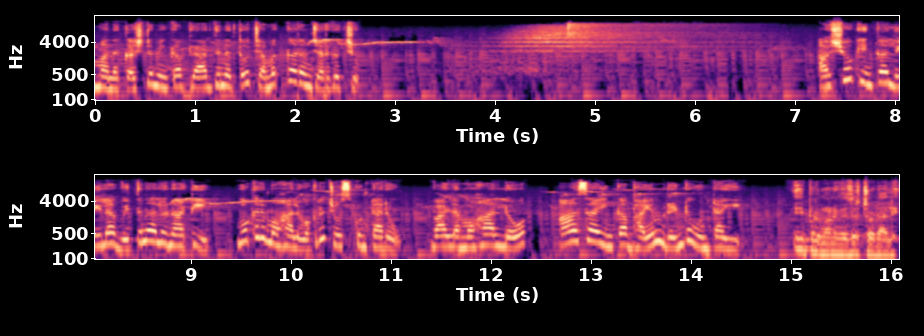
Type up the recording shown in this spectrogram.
మన కష్టం ఇంకా ప్రార్థనతో చమత్కారం జరగచ్చు. అశోక్ ఇంకా లీలా విత్తనాలు నాటి ఒకరి మొహాలు ఒకరు చూసుకుంటారు. వాళ్ళ మొహాల్లో ఆశ ఇంకా భయం రెండు ఉంటాయి. ఇప్పుడు మనం ఎదురు చూడాలి.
